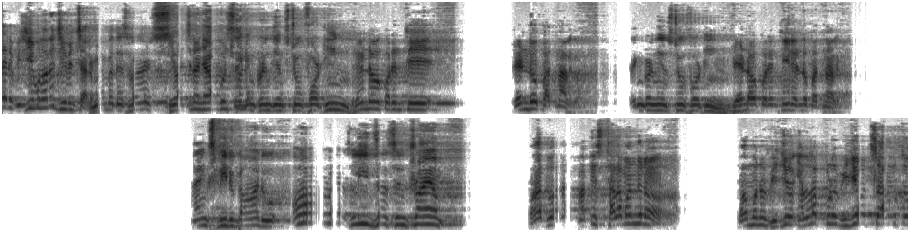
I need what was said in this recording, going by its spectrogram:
నేను విజయంలోనే జీవించాలి Remember this verse? ఈ వచ్చిన జ్ఞాపకం ఉంచుకోండి. 2 Corinthians 2.14. రెండవ కొరింతి రెండు పద్నాలుగు 2 Corinthians 2.14. రెండవ రెండు పద్నాలుగు Thanks be to God who always leads us in triumph. మా ద్వారా ప్రతి స్థలమందును మమ్మను విజయ ఎల్లప్పుడూ విజయోత్సాహంతో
